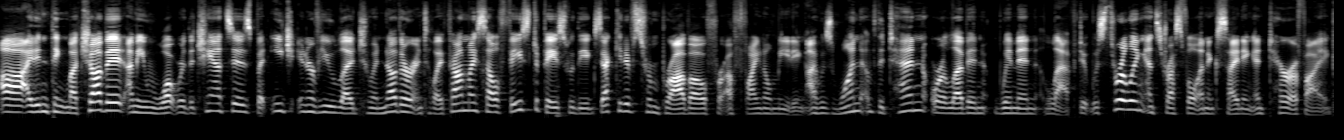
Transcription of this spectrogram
Uh, I didn't think much of it. I mean, what were the chances? But each interview led to another until I found myself face to face with the executives from Bravo for a final meeting. I was one of the 10 or 11 women left. It was thrilling and stressful and exciting and terrifying.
